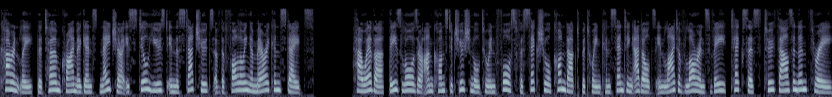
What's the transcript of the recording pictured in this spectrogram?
Currently, the term crime against nature is still used in the statutes of the following American states. However, these laws are unconstitutional to enforce for sexual conduct between consenting adults in light of Lawrence v. Texas 2003.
